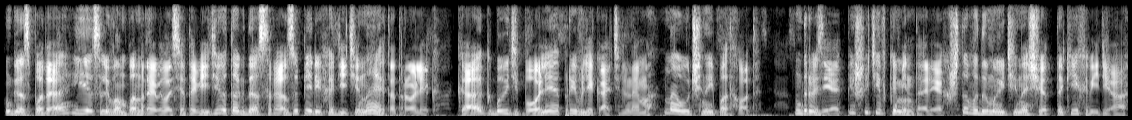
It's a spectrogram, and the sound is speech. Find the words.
Господа, если вам понравилось это видео, тогда сразу переходите на этот ролик. Как быть более привлекательным? Научный подход. Друзья, пишите в комментариях, что вы думаете насчет таких видео.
